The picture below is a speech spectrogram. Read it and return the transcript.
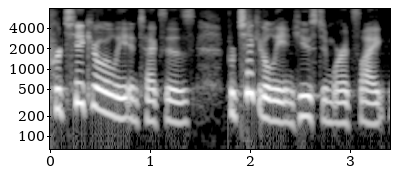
particularly in Texas, particularly in Houston, where it's like,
